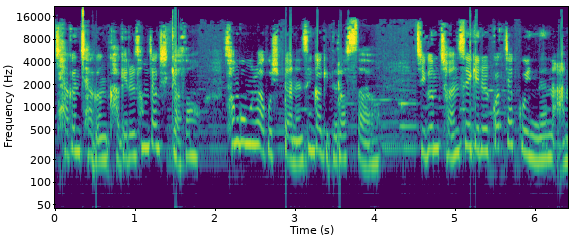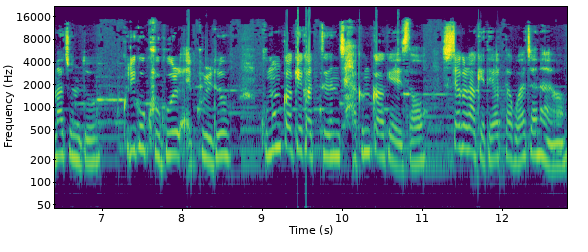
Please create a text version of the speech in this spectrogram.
차근차근 가게를 성장시켜서 성공을 하고 싶다는 생각이 들었어요. 지금 전 세계를 꽉 잡고 있는 아마존도 그리고 구글, 애플도 구멍가게 같은 작은 가게에서 시작을 하게 되었다고 하잖아요.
